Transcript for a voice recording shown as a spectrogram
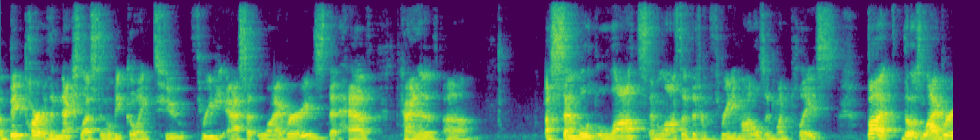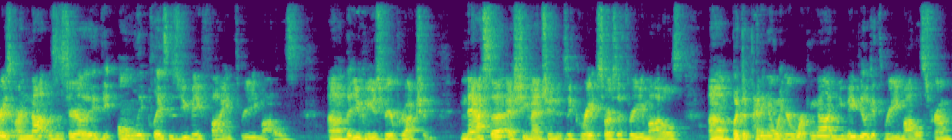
A big part of the next lesson will be going to 3D asset libraries that have kind of um, assembled lots and lots of different 3D models in one place. But those libraries are not necessarily the only places you may find 3D models uh, that you can use for your production. NASA, as she mentioned, is a great source of 3D models. Um, but depending on what you're working on, you may be able to get 3D models from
